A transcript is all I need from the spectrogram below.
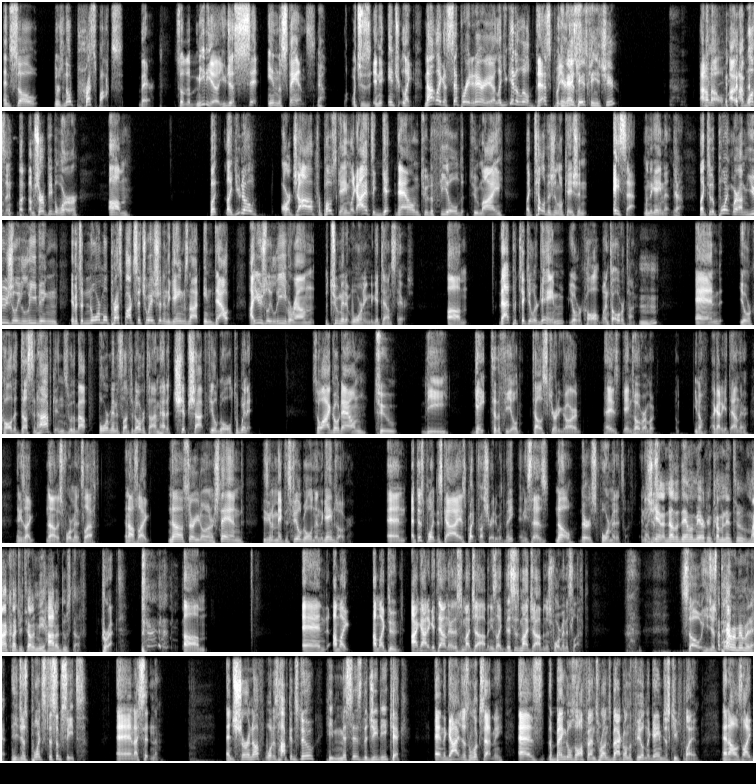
And so there's no press box there. So the media, you just sit in the stands. Yeah. Which is an int- like not like a separated area. Like you get a little desk, but In you're that just case, can you cheer? I don't know. I, I wasn't, but I'm sure people were. Um, but like you know, our job for post game, like I have to get down to the field to my like television location ASAP when the game ends. Yeah. Like to the point where I'm usually leaving. If it's a normal press box situation and the game's not in doubt, I usually leave around the two minute warning to get downstairs. Um, that particular game, you'll recall, went to overtime. Mm-hmm. And you'll recall that Dustin Hopkins, with about four minutes left in overtime, had a chip shot field goal to win it. So I go down to the gate to the field, tell the security guard, "Hey, this game's over. I'm, a, you know, I got to get down there." And he's like, "No, there's four minutes left." And I was like, "No, sir, you don't understand. He's going to make this field goal, and then the game's over." And at this point, this guy is quite frustrated with me, and he says, "No, there's four minutes left." And he's Again, just another damn American coming into my country telling me how to do stuff. Correct. um, and I'm like, I'm like, dude, I got to get down there. This is my job. And he's like, this is my job, and there's four minutes left. so he just I point- remember that. he just points to some seats, and I sit in them. And sure enough, what does Hopkins do? He misses the GD kick, and the guy just looks at me as the Bengals offense runs back on the field, and the game just keeps playing. And I was like,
